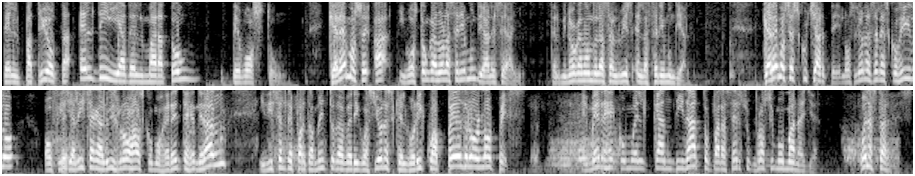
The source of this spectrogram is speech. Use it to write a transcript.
del Patriota, el día del maratón de Boston. Queremos, ah, y Boston ganó la Serie Mundial ese año. Terminó ganando la San Luis en la Serie Mundial. Queremos escucharte. Los Leones del Escogido oficializan a Luis Rojas como gerente general y dice el Departamento de Averiguaciones que el boricua Pedro López emerge como el candidato para ser su próximo manager. Buenas tardes.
